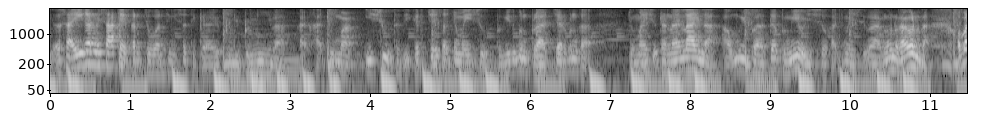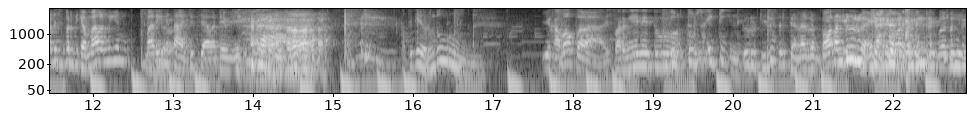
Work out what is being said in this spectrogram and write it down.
ya saiki kan wis akeh kerjaan sing iso digawe bengi-bengi lah gak cuma isu dadi kerja gak cuma isu begitupun belajar pun gak cuma isu dan lain-lain lah kamu ibadah bengi yo isu gak cuma isu lah ngono gak ngono ta apa di sepertiga malam ini kan mari ini tahajud sih awak dewi Tapi kan urung turu. Ya gak apa-apa lah. Bareng ini Turu turu. turu saiki nih. turu dulu terus jalan rempotan turu ya pautan duru pautan duru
